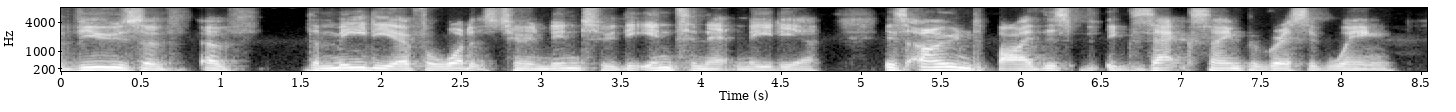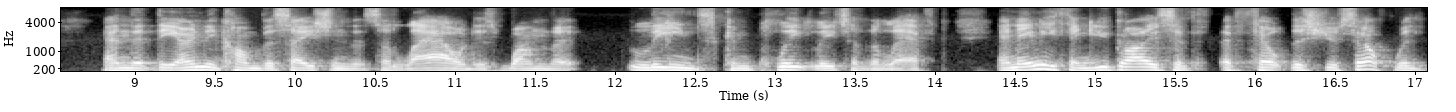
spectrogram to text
views of of the media for what it's turned into, the internet media, is owned by this exact same progressive wing, and that the only conversation that's allowed is one that leans completely to the left. And anything you guys have, have felt this yourself with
